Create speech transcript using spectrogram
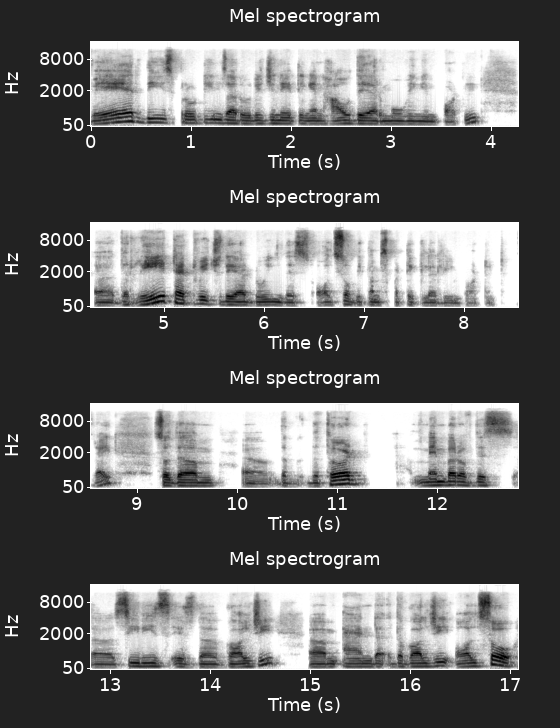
where these proteins are originating and how they are moving important, uh, the rate at which they are doing this also becomes particularly important, right? So the, um, uh, the, the third member of this uh, series is the Golgi, um, and the Golgi also,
